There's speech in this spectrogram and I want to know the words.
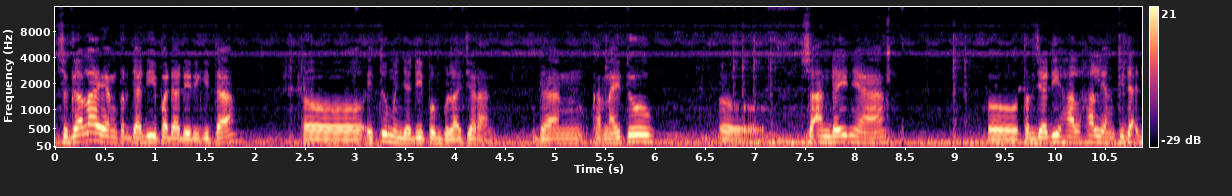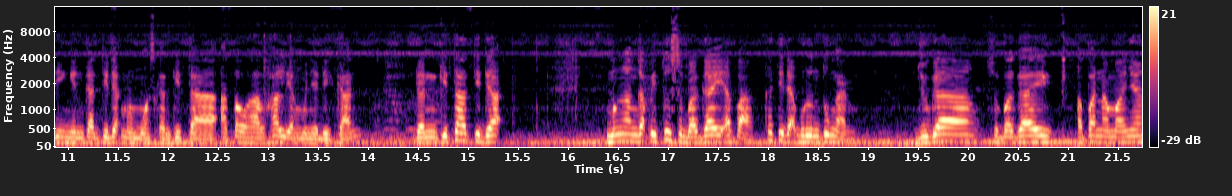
segala yang terjadi pada diri kita eh, itu menjadi pembelajaran dan karena itu eh, seandainya eh, terjadi hal-hal yang tidak diinginkan tidak memuaskan kita atau hal-hal yang menyedihkan dan kita tidak menganggap itu sebagai apa? Ketidakberuntungan. Juga sebagai apa namanya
